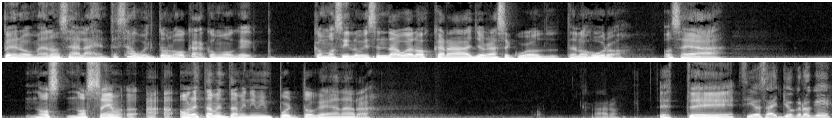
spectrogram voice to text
Pero, mano, o sea, la gente se ha vuelto loca. Como que. Como si le hubiesen dado el Oscar a Jurassic World, te lo juro. O sea. No, no sé. a- a- honestamente, a mí ni me importó que ganara. Claro. Este. Sí, o sea, yo creo que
